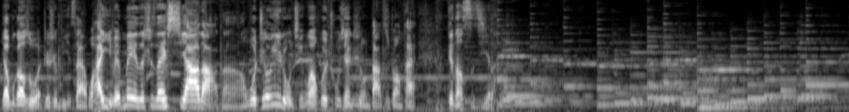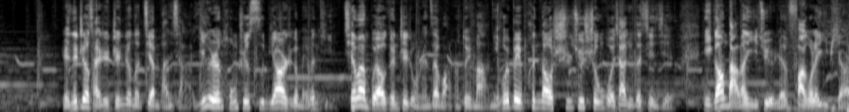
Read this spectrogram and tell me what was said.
要不告诉我这是比赛，我还以为妹子是在瞎打呢。我只有一种情况会出现这种打字状态，电脑死机了。人家这才是真正的键盘侠，一个人同时撕逼二十个没问题。千万不要跟这种人在网上对骂，你会被喷到失去生活下去的信心。你刚打完一句，人发过来一篇儿。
